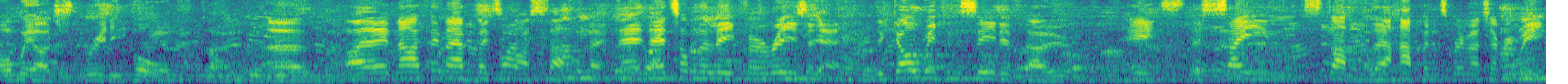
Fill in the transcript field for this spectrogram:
or we are just really poor. Um, I, no, I think they have played some nice stuff. They're, they're top of the league for a reason. Yeah. The goal we conceded, though, it's the same stuff that happens pretty much every week.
